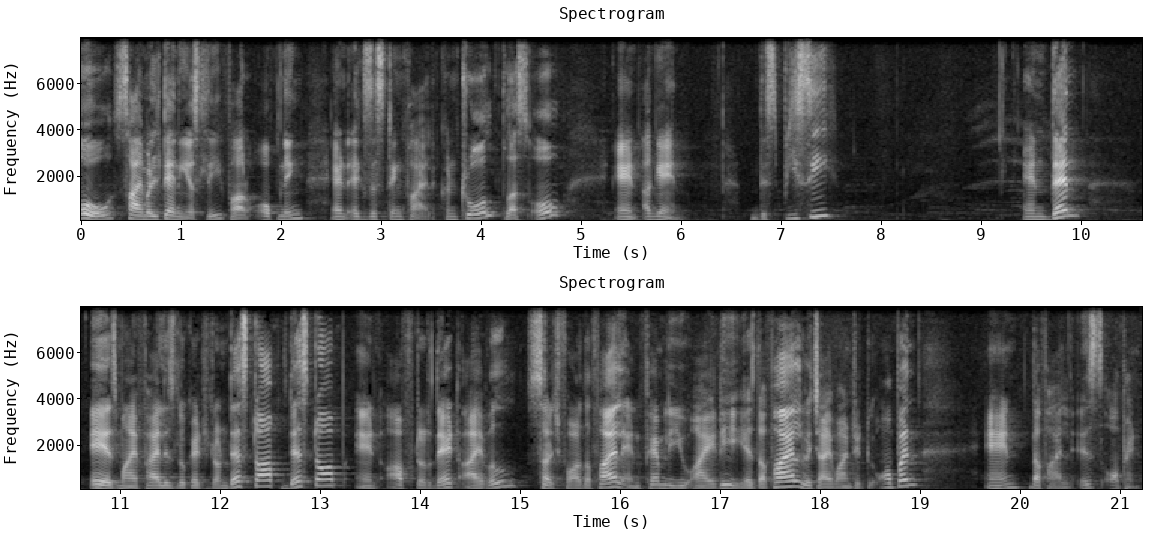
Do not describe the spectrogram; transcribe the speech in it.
O simultaneously for opening an existing file. Control plus O and again this PC and then as my file is located on desktop desktop and after that I will search for the file and family UID is the file which I wanted to open and the file is open.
